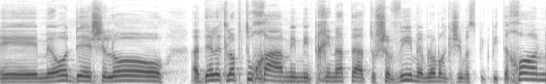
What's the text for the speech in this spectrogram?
אה, מאוד שלא, הדלת לא פתוחה מבחינת התושבים, הם לא מרגישים מספיק ביטחון,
